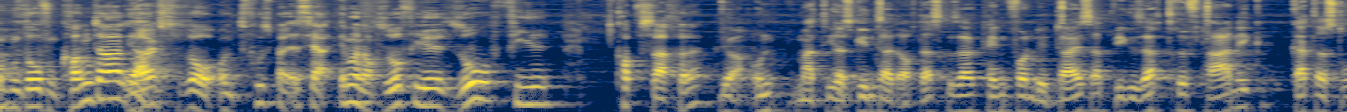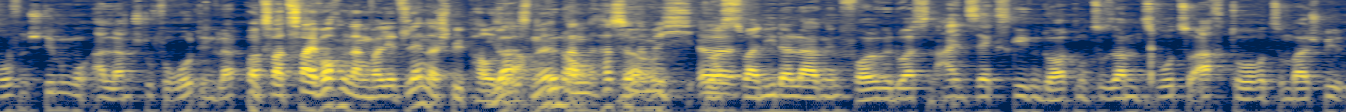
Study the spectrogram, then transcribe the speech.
irgendeinen doofen Konter, Ja. läufst so. Und Fußball ist ja immer noch so viel, so viel Kopfsache. Ja, und Matthias Ginter hat auch das gesagt, hängt von Details ab. Wie gesagt, trifft Harnik, Katastrophenstimmung, Alarmstufe Rot in Gladbach. Und zwar zwei Wochen lang, weil jetzt Länderspielpause ist. Ne? genau. Dann hast du Ja, nämlich. Du hast Äh, zwei Niederlagen in Folge, du hast ein 1-6 gegen Dortmund zusammen, 2 zu 8 Tore zum Beispiel.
